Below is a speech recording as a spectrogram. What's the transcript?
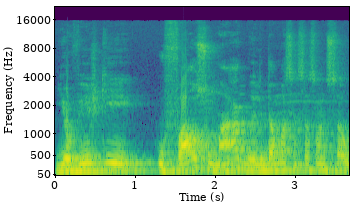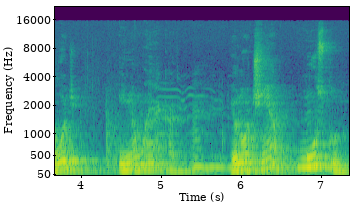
E eu vejo que o falso magro, ele dá uma sensação de saúde e não é, cara. Eu não tinha músculo.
